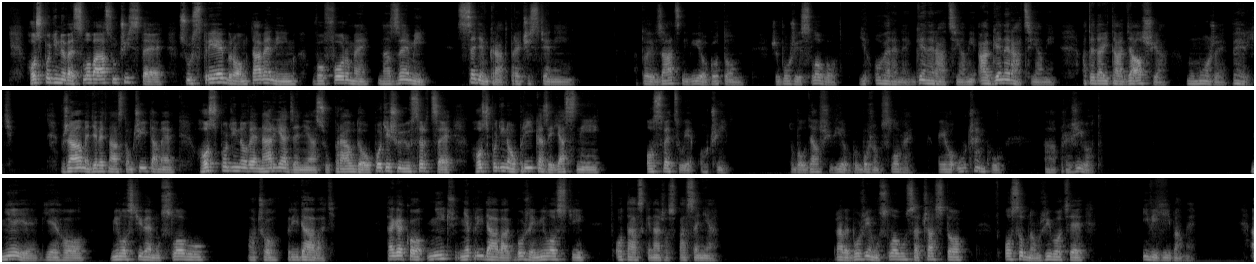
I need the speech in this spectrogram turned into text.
Hospodinové slová sú čisté, sú striebrom taveným vo forme na zemi, sedemkrát prečistený. A to je vzácný výrok o tom, že Božie slovo je overené generáciami a generáciami a teda i tá ďalšia mu môže veriť. V žálme 19. čítame Hospodinové nariadenia sú pravdou, potešujú srdce, hospodinov príkaz je jasný, osvecuje oči. To bol ďalší výrok o Božom slove a jeho účenku pre život. Nie je k jeho milostivému slovu čo pridávať. Tak ako nič nepridáva k Božej milosti v otázke nášho spasenia práve Božiemu slovu sa často v osobnom živote i vyhýbame.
